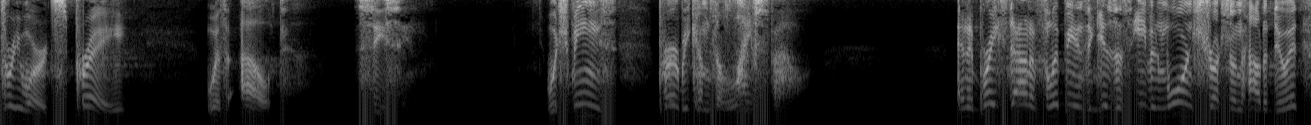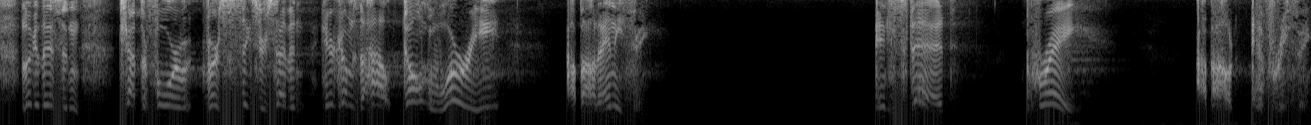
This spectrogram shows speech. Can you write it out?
Three words pray without ceasing, which means prayer becomes a lifestyle. And it breaks down in Philippians and gives us even more instruction on how to do it. Look at this in chapter 4, verses 6 or 7. Here comes the how. Don't worry about anything. Instead, pray about everything.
